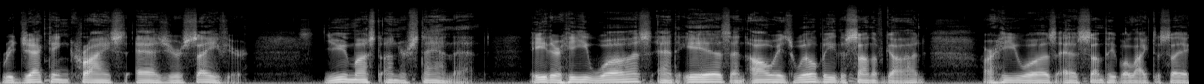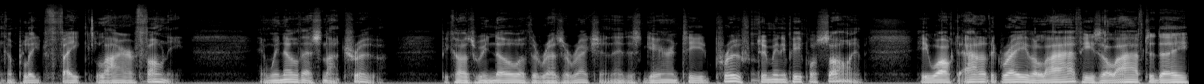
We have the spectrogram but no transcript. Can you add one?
Rejecting Christ as your Savior. You must understand that. Either he was and is and always will be the Son of God, or he was, as some people like to say, a complete fake liar phony. And we know that's not true because we know of the resurrection. It is guaranteed proof. Too many people saw him. He walked out of the grave alive. He's alive today.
